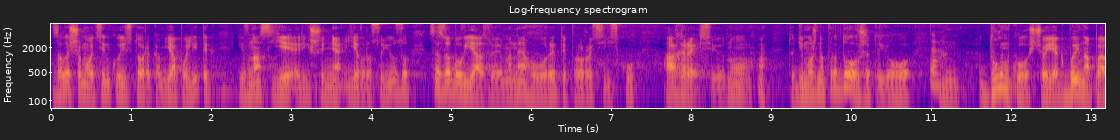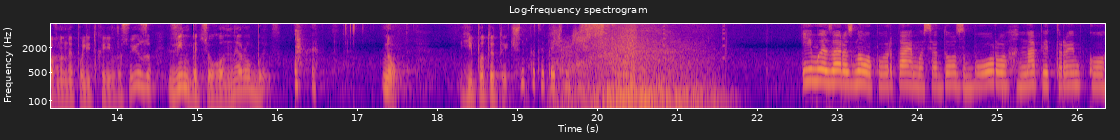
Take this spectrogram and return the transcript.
Залишимо оцінку історикам. Я політик, і в нас є рішення Євросоюзу. Це зобов'язує мене говорити про російську агресію. Ну тоді можна продовжити його Так. думку, що якби напевно не політика Євросоюзу, він би цього не робив. Ну гіпотетично. Гіпотетично. І ми зараз знову повертаємося до збору на підтримку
